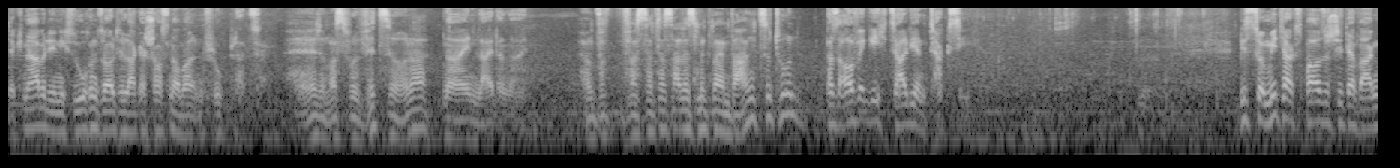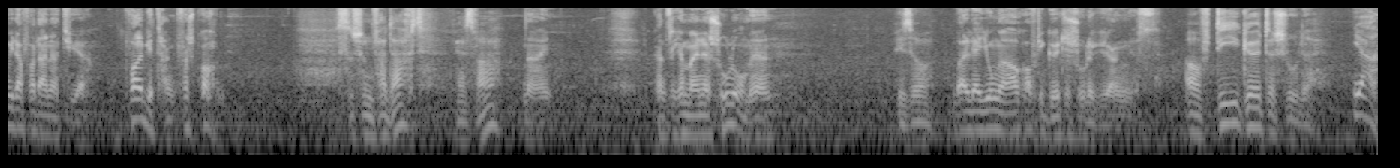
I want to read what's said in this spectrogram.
Der Knabe, den ich suchen sollte, lag erschossen am alten Flugplatz. Hä, du machst wohl Witze, oder? Nein, leider nein. Ja, was hat das alles mit meinem Wagen zu tun? Pass auf, Ecki, ich zahl dir ein Taxi. Bis zur Mittagspause steht der Wagen wieder vor deiner Tür. Vollgetankt, versprochen. Hast du schon einen Verdacht, wer es war? Nein. Kannst dich an meiner Schule umhören. Wieso? Weil der Junge auch auf die Goethe-Schule gegangen ist. Auf die Goethe-Schule. Ja.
